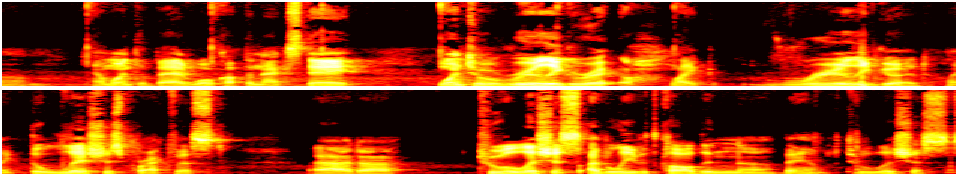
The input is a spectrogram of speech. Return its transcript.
um, and went to bed. Woke up the next day, went to a really great, like really good, like delicious breakfast at uh, Toolicious, I believe it's called in uh, Banff. Toolicious.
